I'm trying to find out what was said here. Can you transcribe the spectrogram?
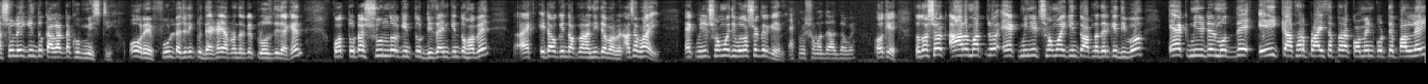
আসলেই কিন্তু কালারটা খুব মিষ্টি। ও রে ফুলটা যদি একটু দেখাই আপনাদেরকে ক্লোজলি দেখেন কতটা সুন্দর কিন্তু ডিজাইন কিন্তু হবে। এটাও কিন্তু আপনারা নিতে পারবেন। আচ্ছা ভাই এক মিনিট সময় দিব দর্শকদেরকে? এক মিনিট সময় দেওয়া যাবে। ওকে তো দর্শক আর মাত্র এক মিনিট সময় কিন্তু আপনাদেরকে দিব। এক মিনিটের মধ্যে এই কাঁথার প্রাইস আপনারা কমেন্ট করতে পারলেই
